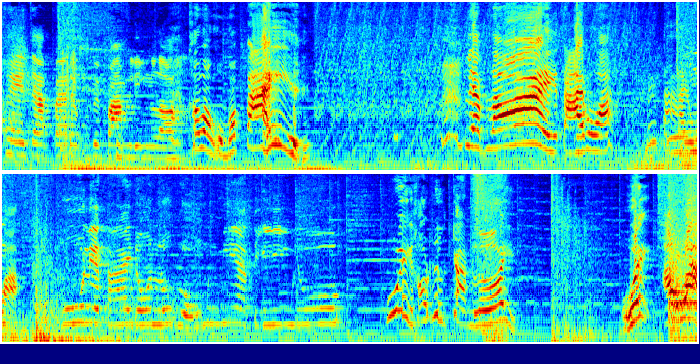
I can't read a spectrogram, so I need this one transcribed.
เคจัดไปเดี๋ยวกูไปฟาร์มลิงรอเขาบอกผมว่าไป เรียบร้อย ตายปะวะ ไม่ตายว่ะ กูเนี่ยตายโดนลูกหลงมึงเนี่ยตีลิงอยู่อุ้ยเขาถึกจัดเลยอุ้ยเอาว่ะ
